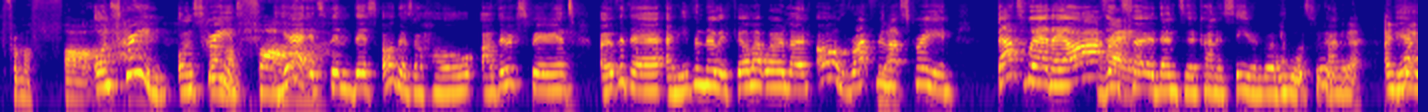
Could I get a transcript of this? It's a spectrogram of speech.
From afar. on screen, on screen. From afar. Yeah, it's been this. Oh, there's a whole other experience over there, and even though we feel like we're alone, oh, right through Yeah. that screen, that's where they are. Right. And so then to kind of see you and realize You walk what's through, kind of yeah. And Yeah, it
